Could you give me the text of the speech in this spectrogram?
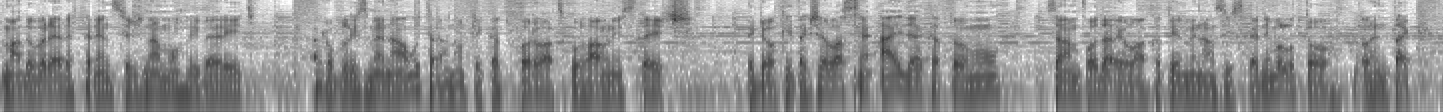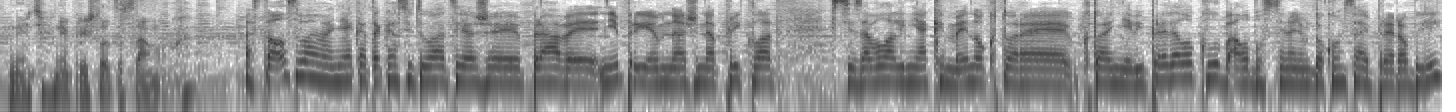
má dobré referencie, že nám mohli veriť. Robili sme na Ultra, napríklad v Chorvátsku, hlavný stage 3 roky. Takže vlastne aj ďaká tomu sa nám podarilo ako tie mená získať. Nebolo to len tak, ne, neprišlo to samo. A stala sa vám aj nejaká taká situácia, že je práve nepríjemná, že napríklad ste zavolali nejaké meno, ktoré, ktoré nevypredalo klub, alebo ste na ňom dokonca aj prerobili?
